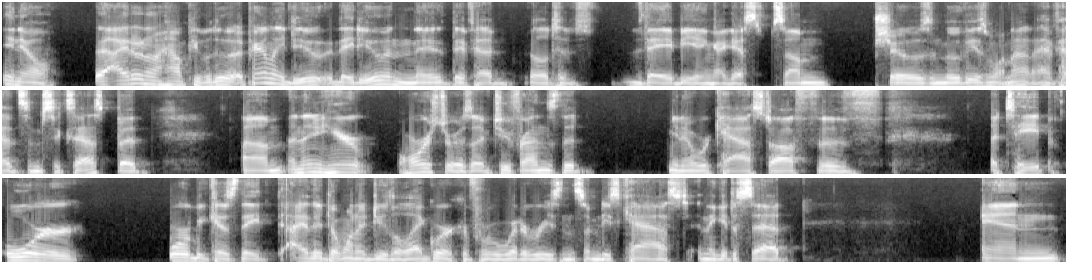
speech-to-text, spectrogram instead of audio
you know, I don't know how people do it. Apparently, do they do, and they they've had relatives. They being, I guess, some shows and movies and whatnot have had some success, but um, and then you hear horror stories. I have two friends that, you know, were cast off of a tape, or or because they either don't want to do the legwork, or for whatever reason somebody's cast and they get a set, and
